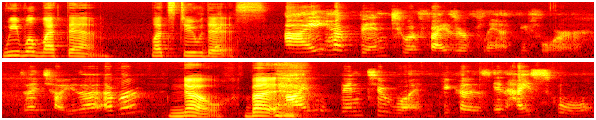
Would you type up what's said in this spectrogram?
We will let them. Let's do this. I have been to a Pfizer plant before. Did I tell you that ever? No. But I've been to one because in high school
